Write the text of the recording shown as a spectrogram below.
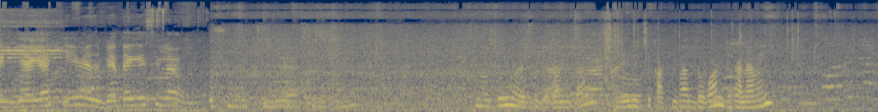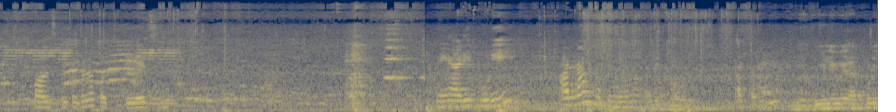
এক জায়গায় কি হয়েছে বেঁধে গেছিলাম? নতুন হয়েছে দোকানটা আর এই হচ্ছে কাকিমার দোকান যেখানে আমি ফলস পিকোগুলো করতে দিয়েছি। নেহারি পুরি আর নাও না তুমি আমার কাছে। একটা তুমি নেবে আর পুরি?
